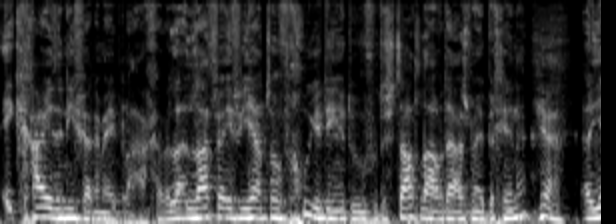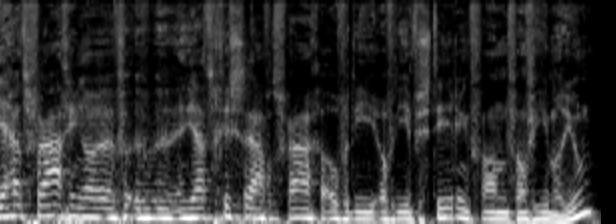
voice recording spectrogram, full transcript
ik ga je er niet verder mee plagen. Laten we even, je had over goede dingen doen voor de stad. Laten we daar eens mee beginnen. Uh, jij had, vragen, uh, jij had gisteravond vragen over die, over die investering van, van 4 miljoen.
